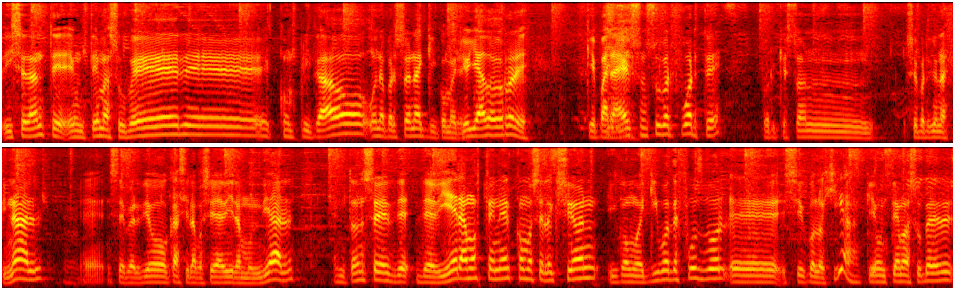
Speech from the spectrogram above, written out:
dice Dante, es un tema súper eh, complicado, una persona que cometió ya dos errores, que para él son súper fuertes, porque son se perdió una final, eh, se perdió casi la posibilidad de ir al mundial, entonces de- debiéramos tener como selección y como equipos de fútbol eh, psicología, que es un tema súper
